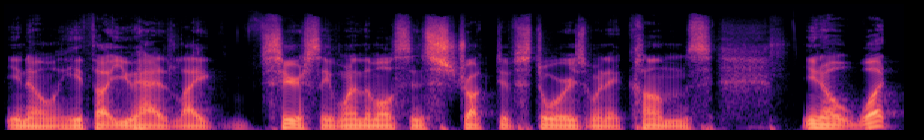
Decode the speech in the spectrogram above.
You know, he thought you had like seriously one of the most instructive stories when it comes. You know, what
